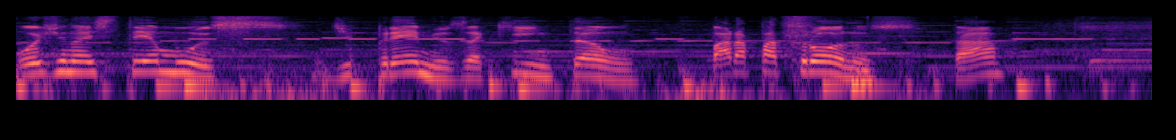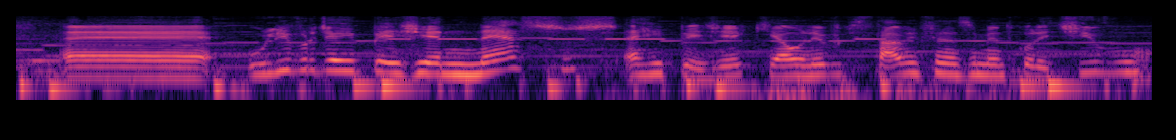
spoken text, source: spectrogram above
hoje nós temos de prêmios aqui, então, para patronos, tá? É, o livro de RPG Nessus RPG, que é um livro que estava em financiamento coletivo,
